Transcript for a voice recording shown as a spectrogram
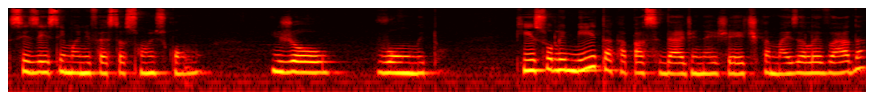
se existem manifestações como enjoo, vômito, que isso limita a capacidade energética mais elevada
